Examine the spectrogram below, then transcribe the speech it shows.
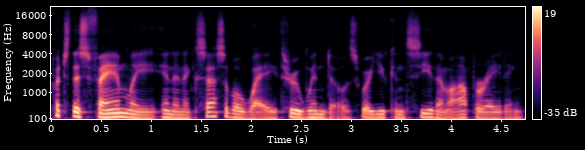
puts this family in an accessible way through windows where you can see them operating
